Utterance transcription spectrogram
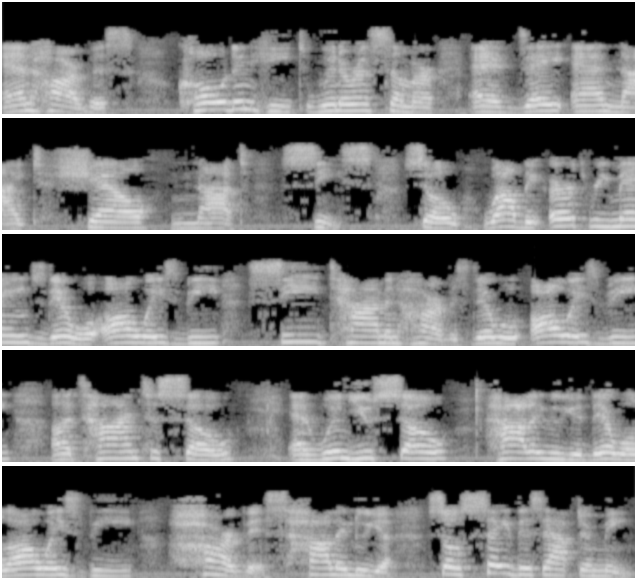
and harvest, cold and heat, winter and summer, and day and night shall not cease. So while the earth remains, there will always be seed time and harvest. There will always be a time to sow. And when you sow, hallelujah, there will always be harvest. Hallelujah. So say this after me.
